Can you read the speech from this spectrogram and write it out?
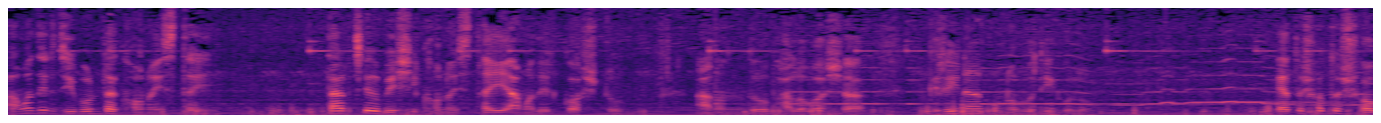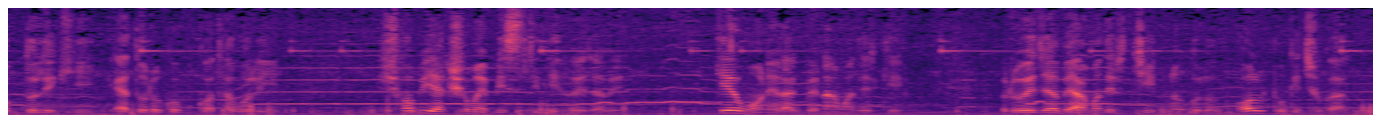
আমাদের জীবনটা ক্ষণস্থায়ী। তার চেয়েও বেশি ক্ষণস্থায়ী আমাদের কষ্ট, আনন্দ, ভালোবাসা, ঘৃণার অনুভূতিগুলো। এত শত শব্দ লিখি, এত রকম কথা বলি, সবই একসময় বিস্তৃতি হয়ে যাবে। কেউ মনে রাখবে না আমাদেরকে। রয়ে যাবে আমাদের চিহ্নগুলো অল্প কিছুকাল।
